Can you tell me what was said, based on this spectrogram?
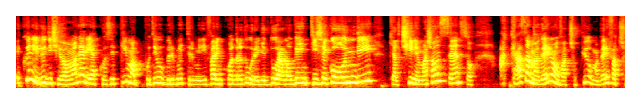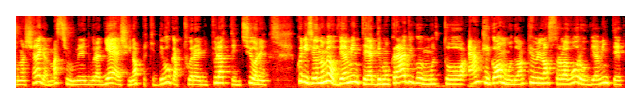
E quindi lui diceva, magari ecco, se prima potevo permettermi di fare inquadrature che durano 20 secondi, che al cinema c'è un senso, a casa magari non lo faccio più, magari faccio una scena che al massimo me ne dura 10, no? Perché devo catturare di più l'attenzione. Quindi secondo me ovviamente è democratico, è molto, è anche comodo, anche per il nostro lavoro ovviamente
